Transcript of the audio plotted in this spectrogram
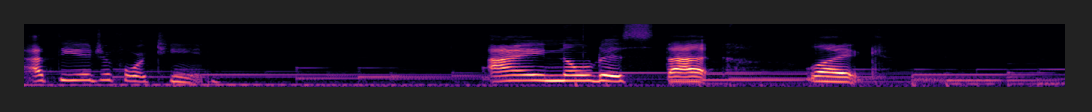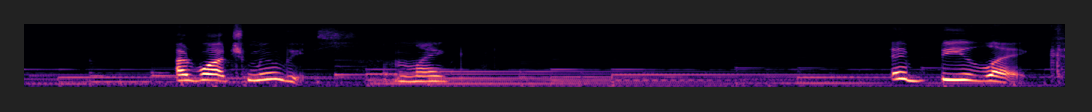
At the age of 14, I noticed that, like, I'd watch movies and, like, it'd be like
